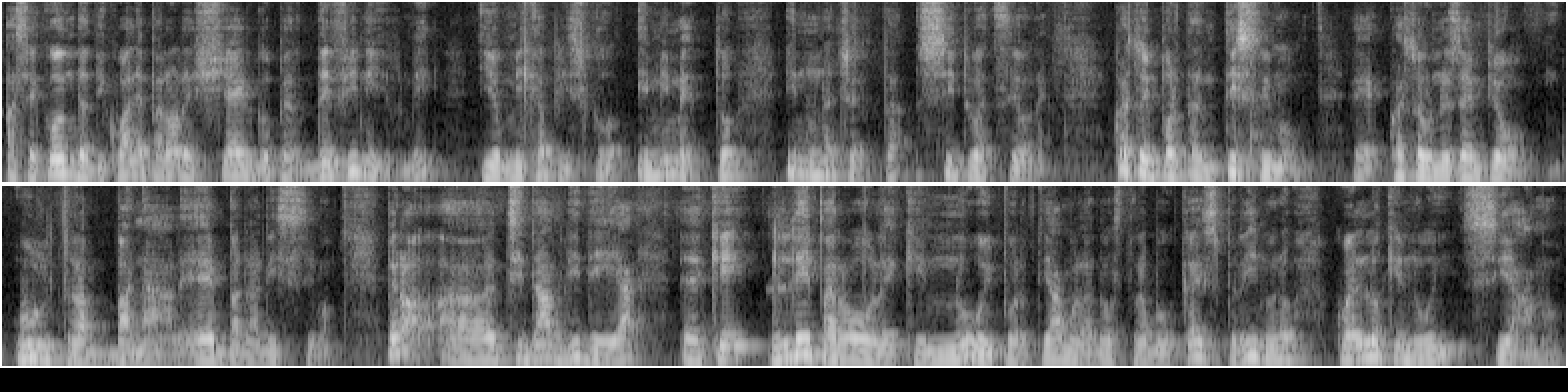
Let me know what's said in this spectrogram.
A seconda di quale parole scelgo per definirmi, io mi capisco e mi metto in una certa situazione. Questo è importantissimo, eh, questo è un esempio ultra banale, eh, banalissimo, però eh, ci dà l'idea eh, che le parole che noi portiamo alla nostra bocca esprimono quello che noi siamo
